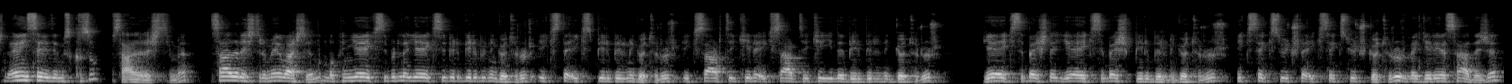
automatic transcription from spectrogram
Şimdi en sevdiğimiz kısım sadeleştirme. Sadeleştirmeye başlayalım. Bakın y eksi 1 ile y eksi 1 birbirini götürür. x de x birbirini götürür. x artı 2 ile x artı 2 de birbirini götürür. y eksi 5 ile y eksi 5 birbirini götürür. x eksi 3 ile x eksi 3 götürür. Ve geriye sadece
